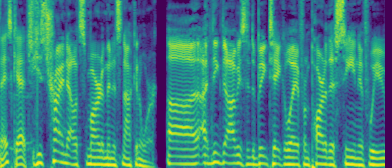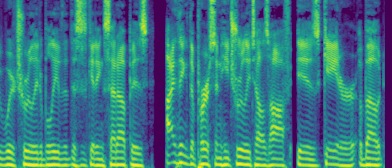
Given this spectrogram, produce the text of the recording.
Nice catch. He's trying to outsmart him and it's not going to work. Uh, I think that obviously the big takeaway from part of this scene, if we were truly to believe that this is getting set up, is I think the person he truly tells off is Gator about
